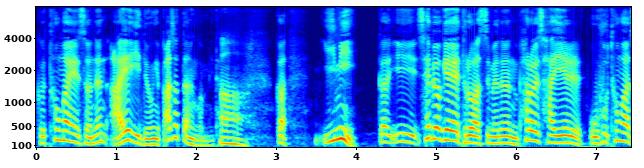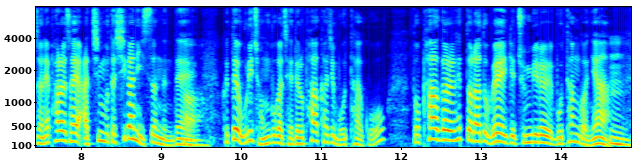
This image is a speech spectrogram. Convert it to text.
그 통화에서는 아예 이 내용이 빠졌다는 겁니다. 아. 이미 그러니까 이 새벽에 들어왔으면은 8월 4일 오후 통화 전에 8월 4일 아침부터 시간이 있었는데 어. 그때 우리 정부가 제대로 파악하지 못하고 또 파악을 했더라도 왜 이게 준비를 못한 거냐 음.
